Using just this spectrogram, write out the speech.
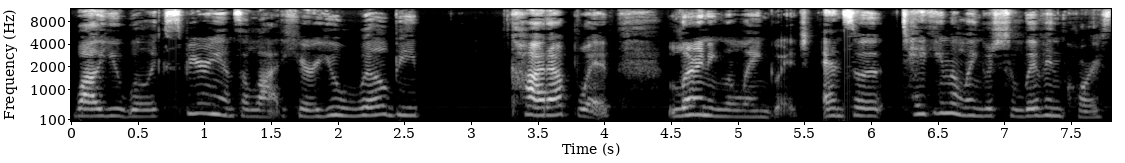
while you will experience a lot here, you will be caught up with learning the language. And so taking the language to live in course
